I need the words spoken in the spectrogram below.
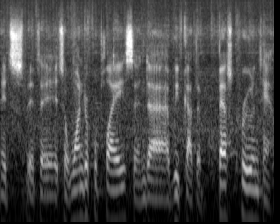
It's, it's, a, it's a wonderful place, and uh, we've got the best crew in town.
